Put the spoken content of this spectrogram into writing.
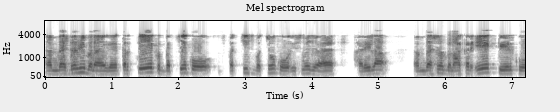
एम्बेसडर भी बनाए गए। प्रत्येक बच्चे को 25 बच्चों को इसमें जो है हरेला एम्बेसडर बनाकर एक पेड़ को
